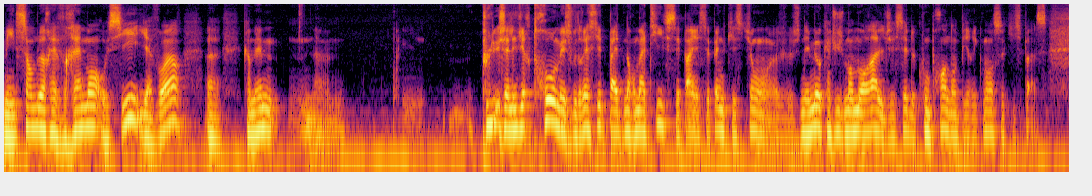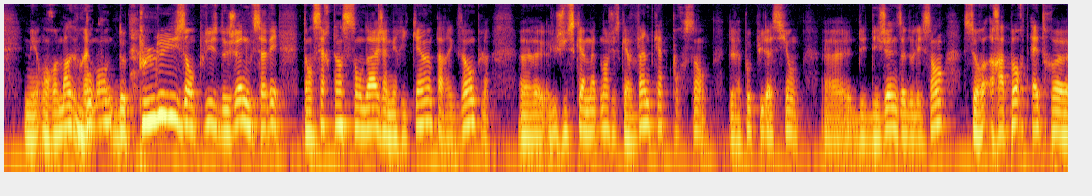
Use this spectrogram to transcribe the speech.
Mais il semblerait vraiment aussi y avoir quand même plus, j'allais dire trop, mais je voudrais essayer de pas être normatif. C'est pas, c'est pas une question. Je, je n'émets aucun jugement moral. J'essaie de comprendre empiriquement ce qui se passe mais on remarque vraiment de plus en plus de jeunes. Vous savez, dans certains sondages américains, par exemple, euh, jusqu'à maintenant, jusqu'à 24% de la population euh, des, jeunes adolescents se rapportent être euh,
